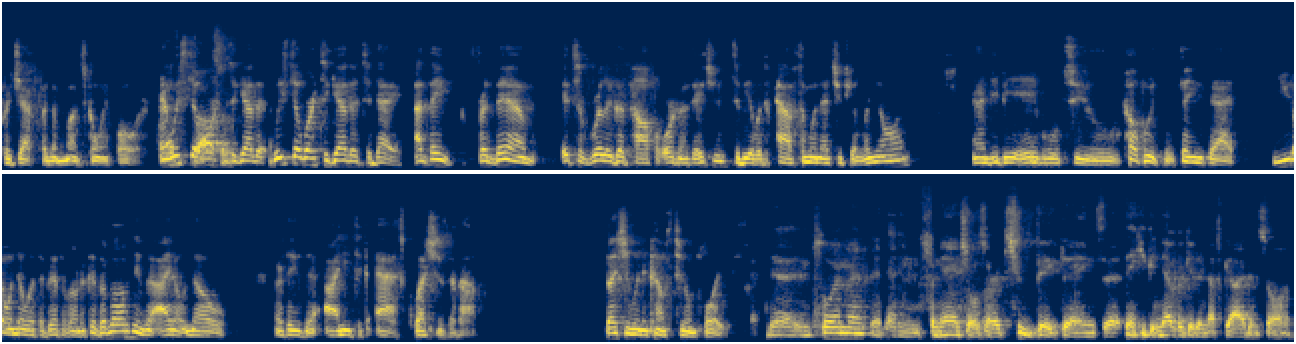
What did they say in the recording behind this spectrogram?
project for the months going forward. And That's we still awesome. work together. We still work together today. I think for them, it's a really good, powerful organization to be able to have someone that you can lean on and to be able to help with the things that you don't know as a business owner. Because a lot of things that I don't know are things that I need to ask questions about, especially when it comes to employees. The employment and financials are two big things that I think you can never get enough guidance on.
